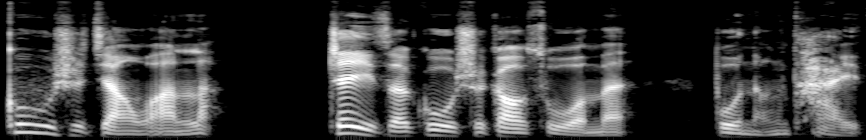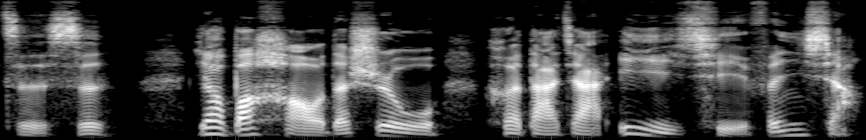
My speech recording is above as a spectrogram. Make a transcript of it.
故事讲完了。这则故事告诉我们，不能太自私，要把好的事物和大家一起分享。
